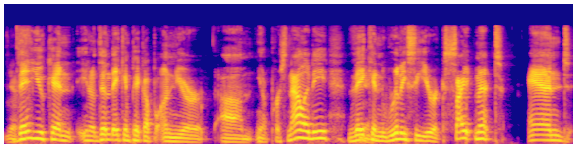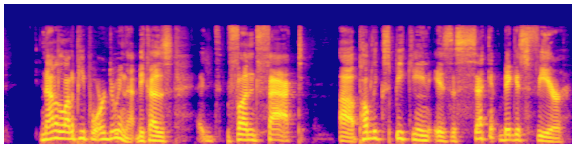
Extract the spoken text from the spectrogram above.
Yes. then you can you know then they can pick up on your um you know personality they Yeah. can really see your excitement and not a lot of people are doing that because fun fact uh public speaking is the second biggest fear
